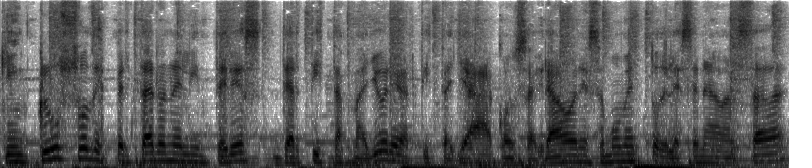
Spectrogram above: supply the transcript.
que incluso despertaron el interés de artistas mayores, artistas ya consagrados en ese momento de la escena avanzada,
